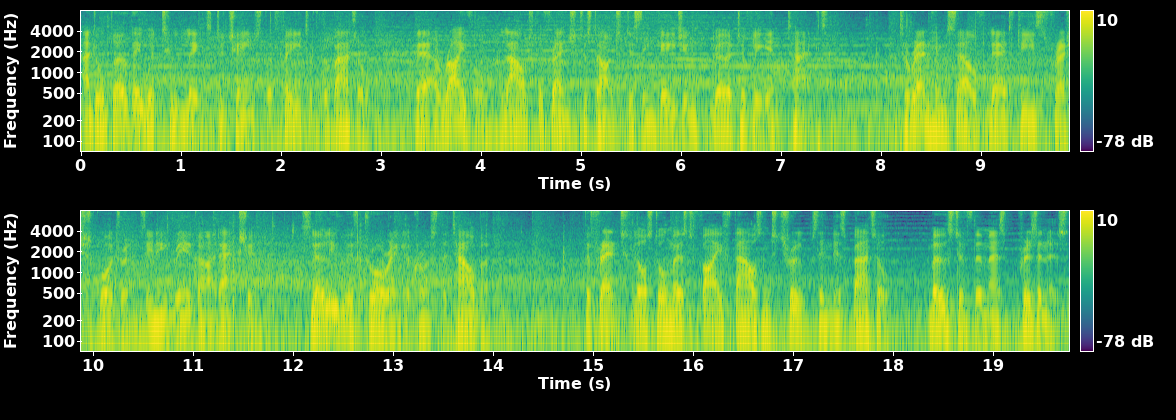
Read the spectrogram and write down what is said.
and although they were too late to change the fate of the battle, their arrival allowed the French to start disengaging relatively intact. Turenne himself led these fresh squadrons in a rearguard action, slowly withdrawing across the Tauber. The French lost almost 5,000 troops in this battle, most of them as prisoners,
